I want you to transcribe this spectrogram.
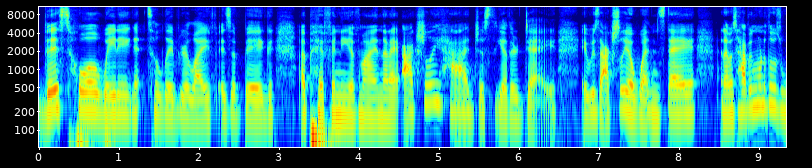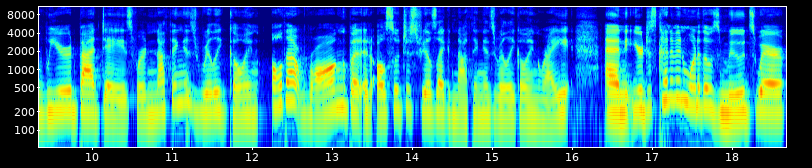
this whole waiting to live your life is a big epiphany of mine that I actually had just the other day. It was actually a Wednesday, and I was having one of those weird bad days where nothing is really going all that wrong, but it also just feels like nothing is really going right. And you're just just kind of in one of those moods where,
